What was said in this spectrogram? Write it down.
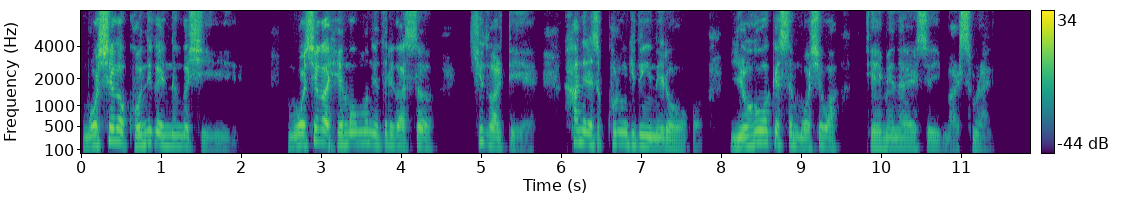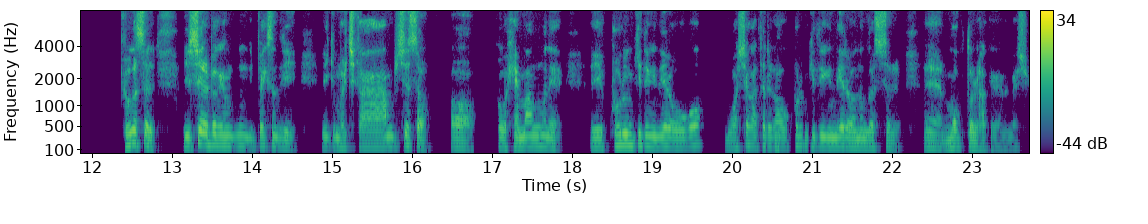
모세가 권위가 있는 것이 모세가 해먹문에 들어가서 기도할 때에 하늘에서 구름 기둥이 내려오고 여호와께서 모세와 대면하여서 이 말씀을 하니 그것을 이스라엘 백성- 백성들이 이렇게 멀찌감치서 어, 그 해망문에 이 구름 기둥이 내려오고 모세가 들어가고 구름 기둥이 내려오는 것을 예, 목도를 하게 되는 것이죠.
